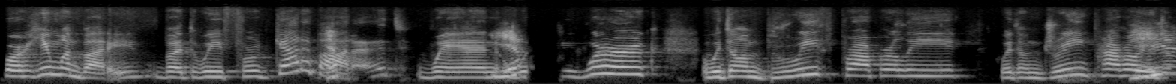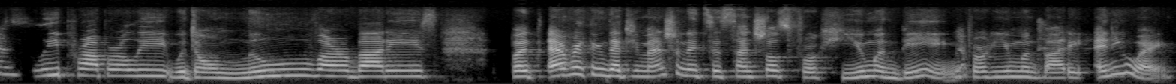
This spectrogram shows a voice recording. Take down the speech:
For human body, but we forget about yeah. it when yeah. we work. We don't breathe properly. We don't drink properly. Yeah. We don't sleep properly. We don't move our bodies. But everything that you mentioned, it's essentials for human being, for human body anyway.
